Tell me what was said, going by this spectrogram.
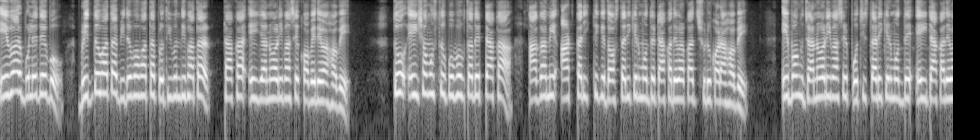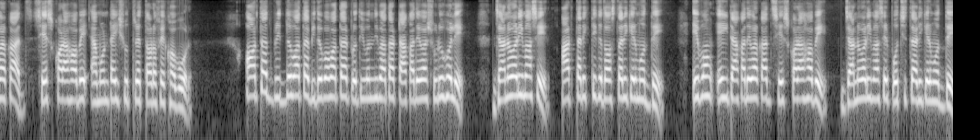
এবার বলে দেব, বৃদ্ধ ভাতা, বিধবা ভাতা, প্রতিবন্ধী ভাতার টাকা এই জানুয়ারি মাসে কবে দেওয়া হবে? তো এই সমস্ত উপভোক্তাদের টাকা আগামী আট তারিখ থেকে দশ তারিখের মধ্যে টাকা দেওয়ার কাজ শুরু করা হবে এবং জানুয়ারি মাসের পঁচিশ তারিখের মধ্যে এই টাকা দেওয়ার কাজ শেষ করা হবে এমনটাই সূত্রের তরফে খবর। অর্থাৎ বৃদ্ধ ভাতা, বিধবা ভাতার প্রতিবন্ধী ভাতার টাকা দেওয়া শুরু হলে জানুয়ারি মাসের আট তারিখ থেকে দশ তারিখের মধ্যে এবং এই টাকা দেওয়ার কাজ শেষ করা হবে জানুয়ারি মাসের পঁচিশ তারিখের মধ্যে।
